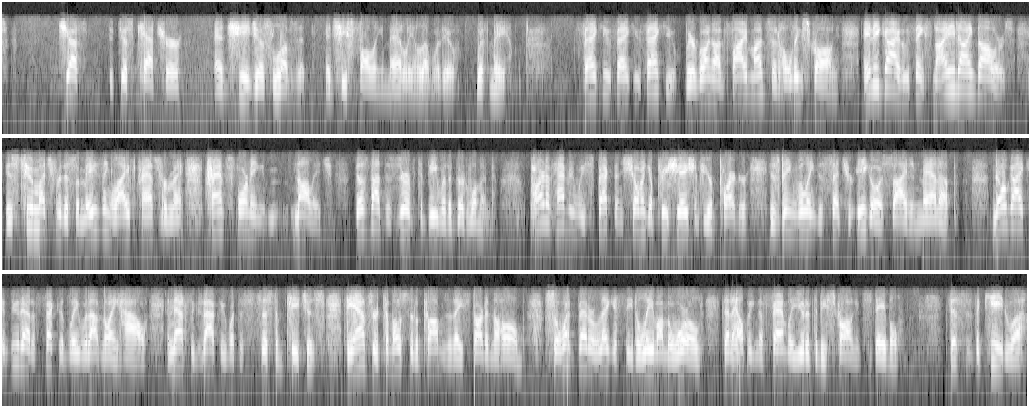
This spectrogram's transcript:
just to just catch her, and she just loves it, and she's falling madly in love with you, with me. Thank you, thank you, thank you. We're going on five months and holding strong. Any guy who thinks $99 is too much for this amazing life transforming knowledge does not deserve to be with a good woman. Part of having respect and showing appreciation for your partner is being willing to set your ego aside and man up. No guy can do that effectively without knowing how, and that's exactly what the system teaches. The answer to most of the problems that they start in the home. So, what better legacy to leave on the world than helping the family unit to be strong and stable? This is the key to a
